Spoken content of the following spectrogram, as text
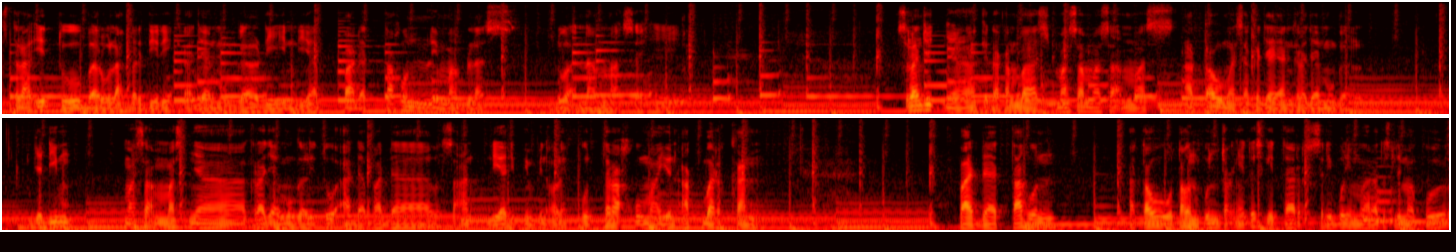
setelah itu barulah berdiri kerajaan Mughal di India pada tahun 1526 Masehi. Selanjutnya kita akan bahas masa-masa emas atau masa kejayaan kerajaan Mughal. Jadi masa emasnya kerajaan Mughal itu ada pada saat dia dipimpin oleh putra Humayun Akbar Khan pada tahun atau tahun puncaknya itu sekitar 1556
